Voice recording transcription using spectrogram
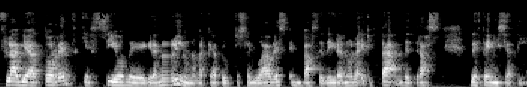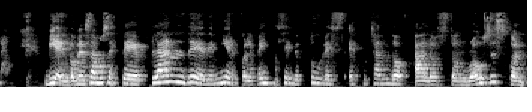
Flavia Torrent, que es CEO de Granolino, una marca de productos saludables en base de granola y que está detrás de esta iniciativa. Bien, comenzamos este plan de, de miércoles 26 de octubre escuchando a los Stone Roses con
